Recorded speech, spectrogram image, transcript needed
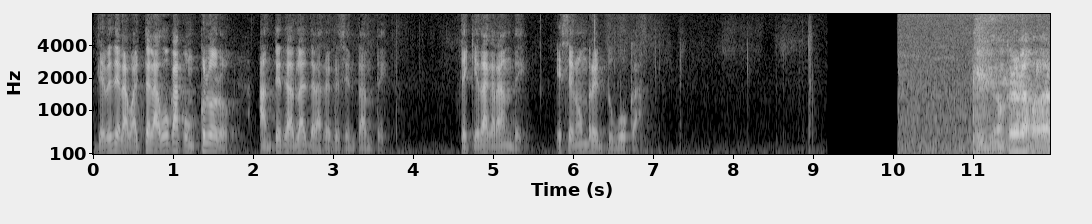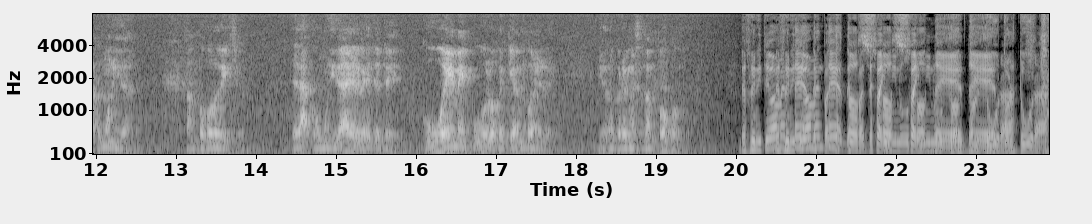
Debes de lavarte la boca con cloro antes de hablar de la representante. Te queda grande ese nombre en tu boca. yo no creo en la palabra comunidad, tampoco lo he dicho. La comunidad LGBT, QMQ, lo que quieran ponerle. Yo no creo en eso tampoco. Definitivamente, Definitivamente después de estos, seis, minutos de, tortura,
